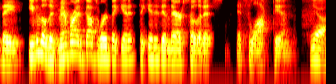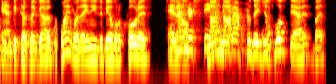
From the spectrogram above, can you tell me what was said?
they even though they've memorized God's word, they get it they get it in there so that it's it's locked in. yeah. And because they've got it to the point where they need to be able to quote it and know, understand not not after they just looked at it, but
